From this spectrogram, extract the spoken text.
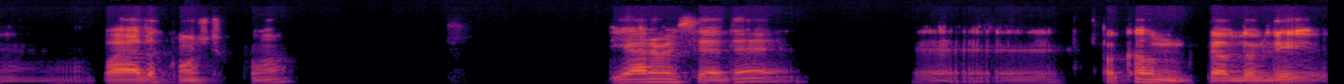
Ee, Bayağı da konuştuk bunu. Diğer mesele de e, bakalım WWE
